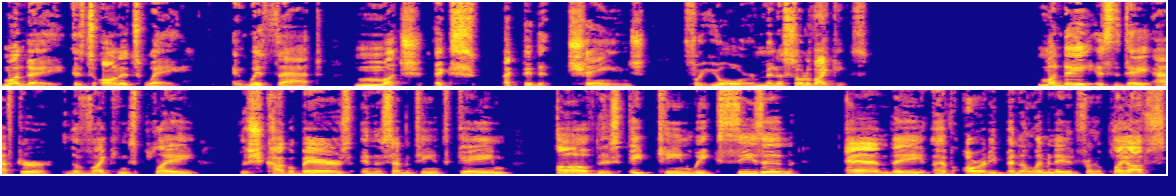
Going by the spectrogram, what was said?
Monday is on its way, and with that, much expected change for your Minnesota Vikings. Monday is the day after the Vikings play the Chicago Bears in the 17th game of this 18 week season, and they have already been eliminated from the playoffs.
